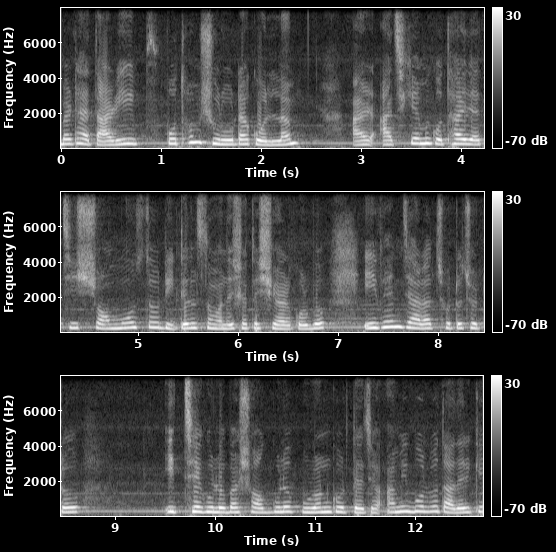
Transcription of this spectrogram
বাট হ্যাঁ তারই প্রথম শুরুটা করলাম। আর আজকে আমি কোথায় যাচ্ছি সমস্ত ডিটেলস তোমাদের সাথে শেয়ার করব। ইভেন যারা ছোট ছোট ইচ্ছেগুলো বা শখগুলো পূরণ করতে চাও, আমি বলব তাদেরকে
